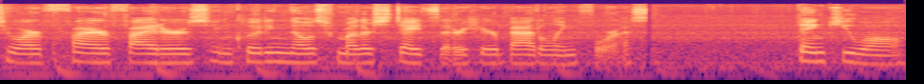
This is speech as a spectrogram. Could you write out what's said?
to our firefighters, including those from other states that are here battling for us. Thank you all.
